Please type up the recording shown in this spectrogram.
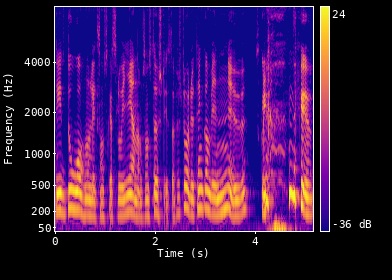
det är då hon liksom ska slå igenom som störst. Så förstår du? Tänk om vi nu skulle, nu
